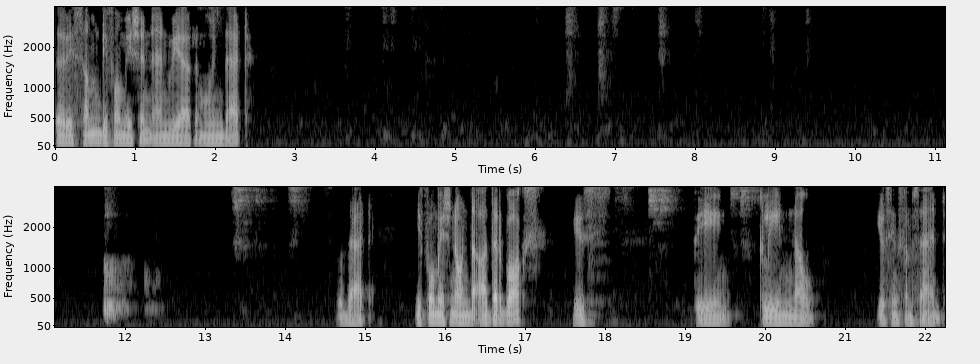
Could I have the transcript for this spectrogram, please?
There is some deformation and we are removing that. So the formation on the other box is being cleaned now using some sand.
